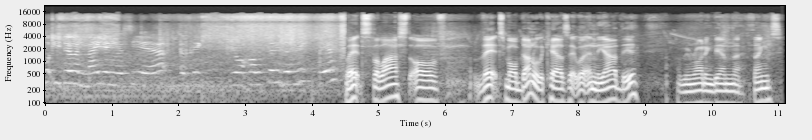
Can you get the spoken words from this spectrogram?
what you do in mating this year affects your whole season next year. That's the last of that mob done, all the cows that were in the yard there. I've been writing down the things.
